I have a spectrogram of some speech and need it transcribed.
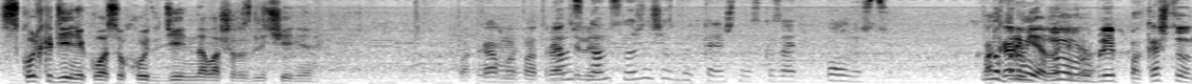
Сколько денег у вас уходит в день на ваше развлечение? Пока мы потратили... вам сложно сейчас будет, конечно, сказать полностью. Ну, Пока, руб- примерно ну, рублей, пока что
